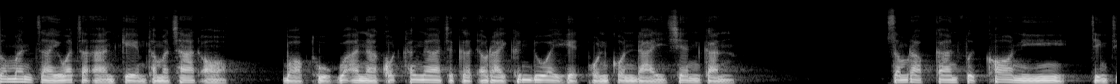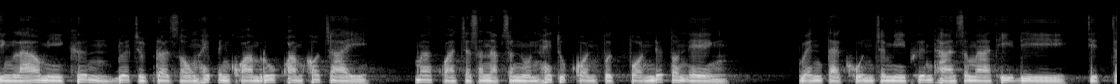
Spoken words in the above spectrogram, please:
ก็มั่นใจว่าจะอ่านเกมธรรมชาติออก บอกถูกว่าอนาคตข้างหน้าจะเกิดอะไรขึ้นด้วยเหตุผลคนใดเช่นกันสำหรับการฝึกข้อนี้ จริง ๆ แล้วมีขึ้นด้วยจุดประสงค์ให้เป็นความรู้ความเข้าใจ มากกว่าจะสนับสนุนให้ทุกคนฝึกฝนด้วยตนเอง เว้นแต่คุณจะมีพื้นฐานสมาธิดี จิตใจ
